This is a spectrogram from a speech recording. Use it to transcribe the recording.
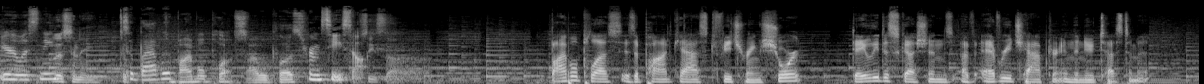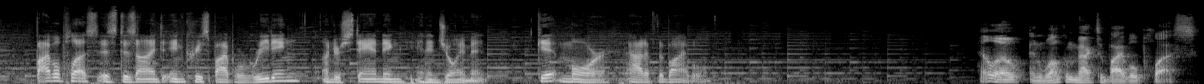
You're listening, listening to, to Bible Bible Plus. Bible Plus from Seesaw. Seesaw. Bible Plus is a podcast featuring short, daily discussions of every chapter in the New Testament. Bible Plus is designed to increase Bible reading, understanding, and enjoyment. Get more out of the Bible. Hello, and welcome back to Bible Plus.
